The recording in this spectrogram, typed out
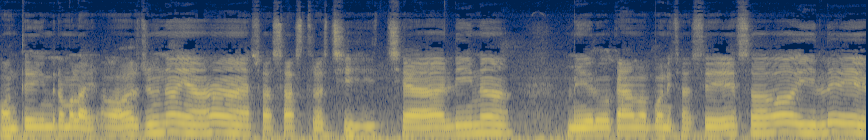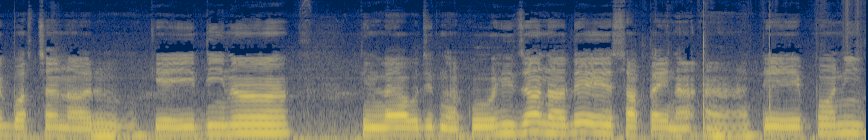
भन्थे इन्द्र मलाई अर्जुन यहाँ सशास्त्र शिक्षा लिन। मेरो काम पनि छ शेष अहिले बस्छन् अरू केही दिन। तिमीलाई अब जित्न कोही जनले सक्दैन आँटे पनि।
